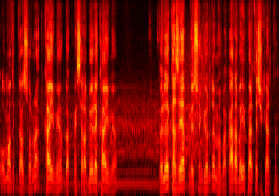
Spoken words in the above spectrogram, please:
olmadıktan sonra kaymıyor. Bak mesela böyle kaymıyor. Böyle de kaza yapmıyorsun gördün mü? Bak arabayı perte çıkarttım.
